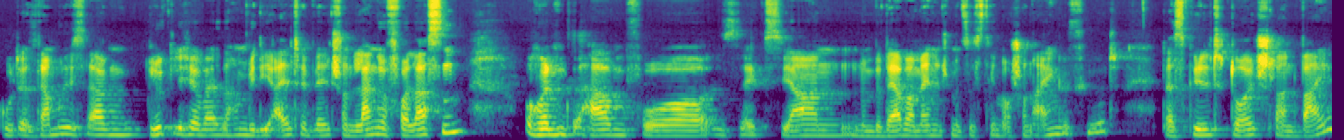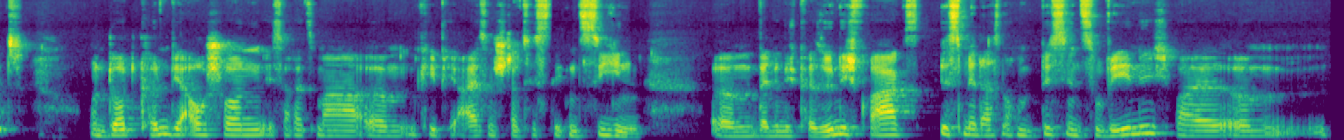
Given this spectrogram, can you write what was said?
Gut, also da muss ich sagen, glücklicherweise haben wir die alte Welt schon lange verlassen und haben vor sechs Jahren ein Bewerbermanagementsystem auch schon eingeführt. Das gilt deutschlandweit und dort können wir auch schon, ich sage jetzt mal, ähm, KPIs und Statistiken ziehen. Ähm, wenn du mich persönlich fragst, ist mir das noch ein bisschen zu wenig, weil ähm,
